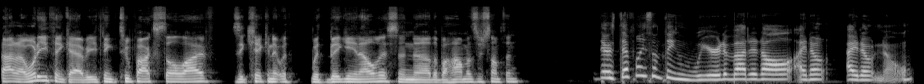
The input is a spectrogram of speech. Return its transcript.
don't know. What do you think, Abby? You think Tupac's still alive? Is he kicking it with with Biggie and Elvis in uh, the Bahamas or something? There's definitely something weird about it all. I don't I don't know.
